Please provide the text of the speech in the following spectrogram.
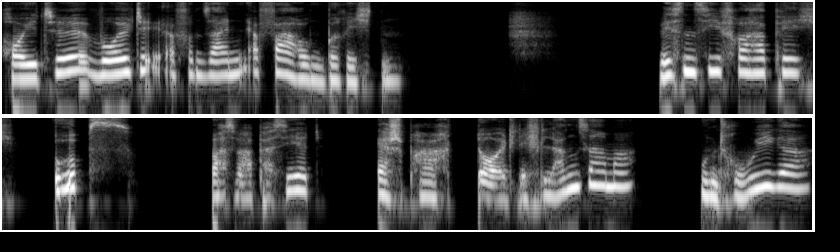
Heute wollte er von seinen Erfahrungen berichten. Wissen Sie, Frau Happig? Ups, was war passiert? Er sprach deutlich langsamer und ruhiger.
